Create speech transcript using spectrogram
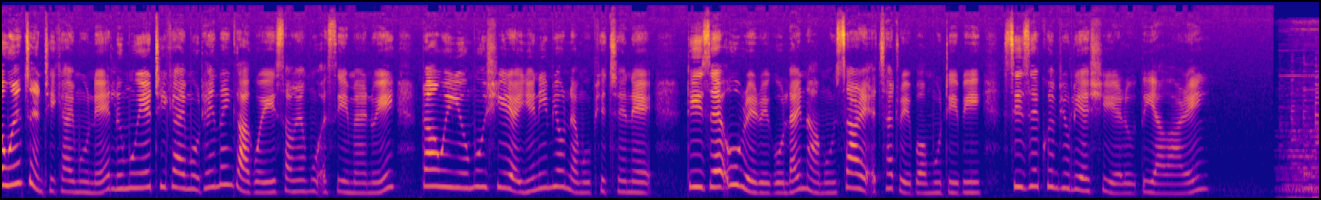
ပတ်ဝန်းကျင်ထိခိုက်မှုနဲ့လူမှုရေးထိခိုက်မှုထိမ့်သိမ်းကာကွယ်ရေးဆောင်ရွက်မှုအစီအမံတွေတာဝန်ယူမှုရှိတဲ့ယင်းနှိမ့်မြုပ်နှံမှုဖြစ်ခြင်းနဲ့တည်ဆဲဥပဒေတွေကိုလိုက်နာမှုစတဲ့အချက်တွေပေါ်မူတည်ပြီးစီစစ်ခွင့်ပြုလျက်ရှိရလို့သိရပါတယ်။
